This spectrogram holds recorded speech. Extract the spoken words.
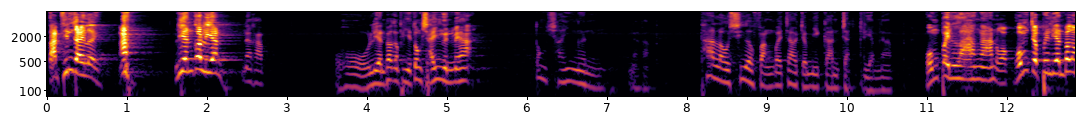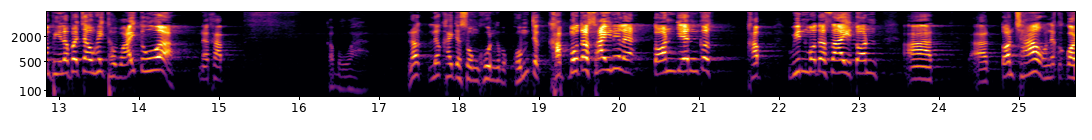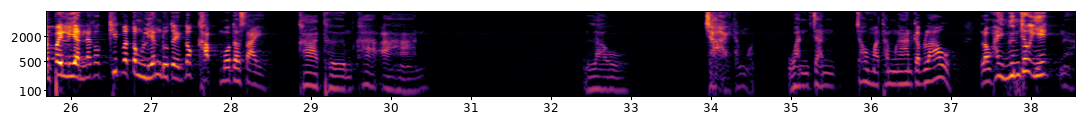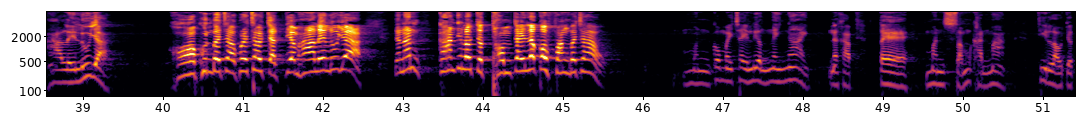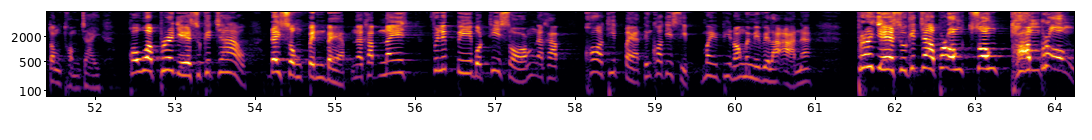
ตัดสินใจเลยอะเรียนก็เรียนนะครับ โอ้โห เรียนพระคัมภีร์ต้องใช้เงินไหมฮะ ต้องใช้เงินนะครับ ถ้าเราเชื่อฟังพระเจ้าจะมีการจัดเตรียมนะครับ ผมไปลางานออก ผมจะไปเรียนพระคัมภีร์แล้วพระเจ้าให้ถวายตัวนะครับเขาบอกว่า แล้วแล้วใครจะส่งคุณก็บอกผมจะขับมอเตอร์ไซค์นี่แหละ ตอนเย็นก็ขับวินมอเตอร์ไซค์ตอนอาอาตอนเช้านะก็ก่อนไปเรียนนะก็คิดว่าต้องเลี้ยงดูตัวเองต้องขับมอเตอร์ไซค์ ค่าเทอมค่าอาหาร เราจ่ายทั้งหมด วันจันทร์เจ้ามาทำงานกับเรา เราให้เงินเจ้าอีกฮาเลลูยาขอบคุณพระเจ้า พระเจ้าจัดเตรียมฮาเลลูยาดังนั้นการที่เราจะถ่อมใจแล้วก็ฟังพระเจ้า มันก็ไม่ใช่เรื่องง่าย ๆนะครับ แต่มันสำคัญมากที่เราจะต้องถ่อมใจ เพราะว่าพระเยซูคริสต์เจ้าได้ทรงเป็นแบบนะครับ ในฟิลิปปีบทที่สองนะครับ ข้อที่ 8 ถึงข้อที่ 10 ไม่พี่น้องไม่มีเวลาอ่านนะ พระเยซูคริสต์เจ้าพระองค์ทรงถ่อมพระองค์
